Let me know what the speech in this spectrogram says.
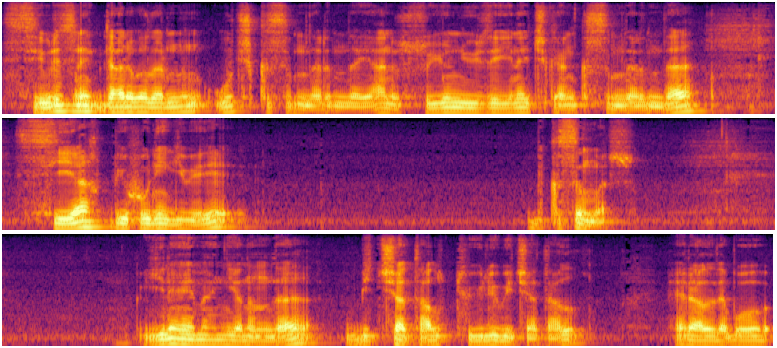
Sivrisinek larvalarının uç kısımlarında yani suyun yüzeyine çıkan kısımlarında siyah bir huni gibi bir kısım var. Yine hemen yanında bir çatal, tüylü bir çatal. Herhalde bu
